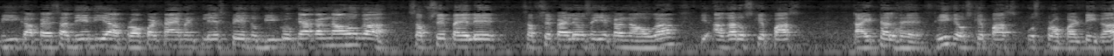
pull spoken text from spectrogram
बी का पैसा दे दिया प्रॉपर टाइम एंड प्लेस पे तो बी को क्या करना होगा? सबसे पहले सबसे पहले उसे ये करना होगा कि अगर उसके पास टाइटल है, ठीक है, उसके पास उस प्रॉपर्टी का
